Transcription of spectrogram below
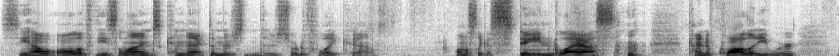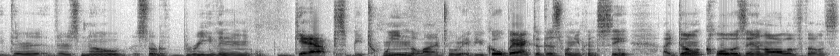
See how all of these lines connect, and there's there's sort of like uh, almost like a stained glass kind of quality where there there's no sort of breathing gaps between the lines. If you go back to this one, you can see I don't close in all of those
